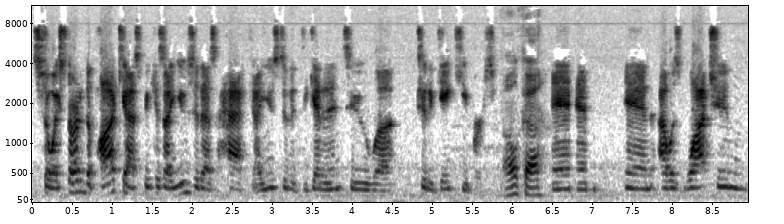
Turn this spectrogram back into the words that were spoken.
so I started the podcast because I use it as a hack. I used it to get it into uh, to the gatekeepers, Okay. and and I was watching,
